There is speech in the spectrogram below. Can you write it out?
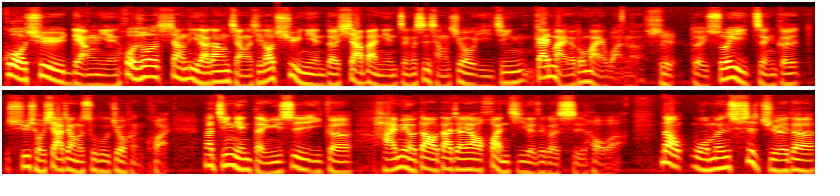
过去两年，或者说像丽达刚刚讲的，其实到去年的下半年，整个市场就已经该买的都买完了。是对，所以整个需求下降的速度就很快。那今年等于是一个还没有到大家要换机的这个时候啊。那我们是觉得，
